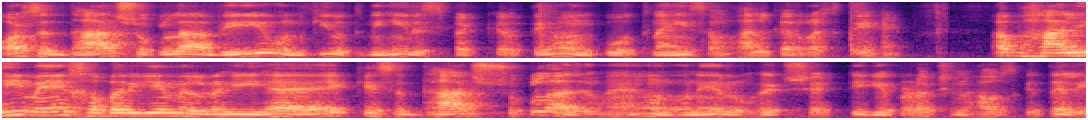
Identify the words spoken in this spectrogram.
और सिद्धार्थ शुक्ला भी उनकी उतनी ही रिस्पेक्ट करते हैं, उनको उतना ही संभाल कर रखते हैं। अब हाल ही में खबर ये मिल रही है कि सिद्धार्थ शुक्ला जो हैं, उन्होंने रोहित शेट्टी के प्रोडक्शन हाउस के तले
